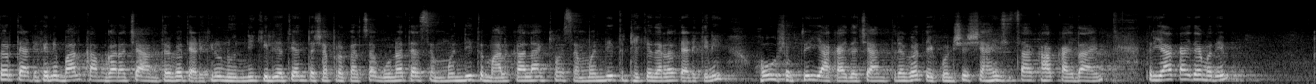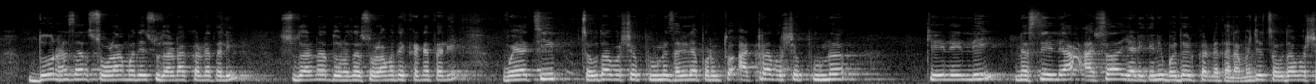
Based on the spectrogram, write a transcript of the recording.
तर त्या ठिकाणी बालकामगाराच्या अंतर्गत त्या ठिकाणी नोंदणी केली जाते आणि तशा प्रकारचा गुन्हा त्या संबंधित मालकाला किंवा संबंधित ठेकेदाराला त्या ठिकाणी होऊ शकतो या कायद्याच्या अंतर्गत एकोणीसशे शहाऐंशीचा हा कायदा आहे. तर या कायद्यामध्ये दोन हजार सोळामध्ये सुधारणा करण्यात आली. सुधारणा दोन हजार सोळामध्ये करण्यात आली. वयाची चौदा वर्ष पूर्ण झालेल्या परंतु अठरा वर्ष पूर्ण केलेली नसलेल्या असा या ठिकाणी बदल करण्यात आला. म्हणजे चौदा वर्ष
